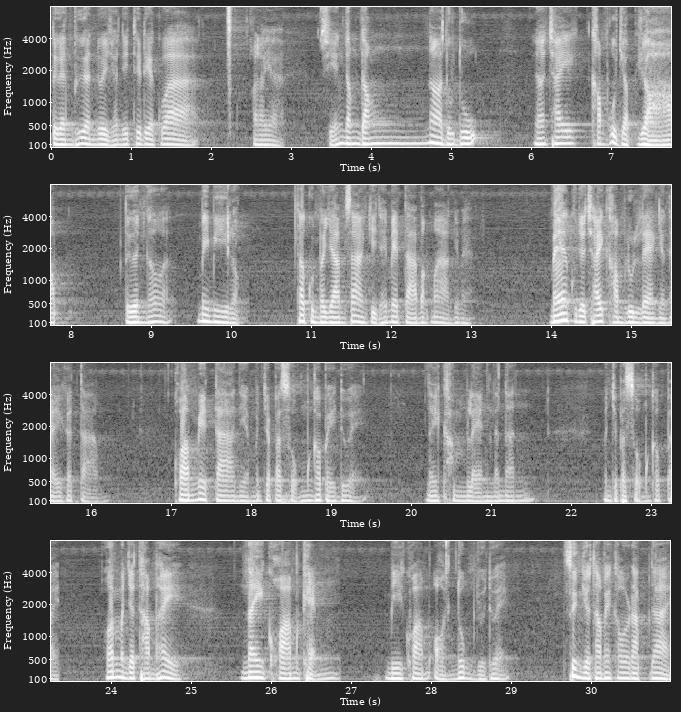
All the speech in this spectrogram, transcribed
เตือนเพื่อนด้วยชนิดที่เรียกว่าอะไรอะเสียงดังๆหน้าดุดุนะใช้คำพูดหยาบๆเตือนเขาอะไม่มีหรอก ถ้าคุณพยายามสร้างจิตให้เมตตามากๆใช่ไหม แม้คุณจะใช้คำรุนแรงยังไงก็ตาม ความเมตตาเนี่ยมันจะผสมเข้าไปด้วย ในคำแรงนั้นๆ มันจะผสมเข้าไป เพราะมันจะทำให้ในความแข็งมีความอ่อนนุ่มอยู่ด้วย ซึ่งจะทำให้เขารับได้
